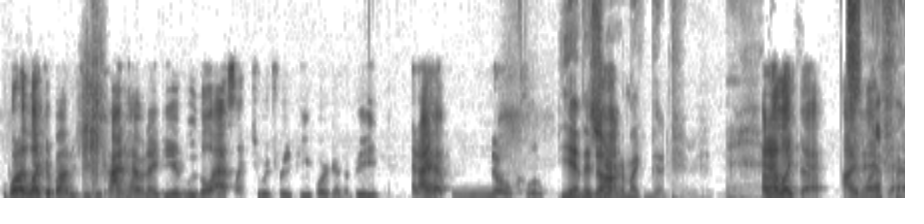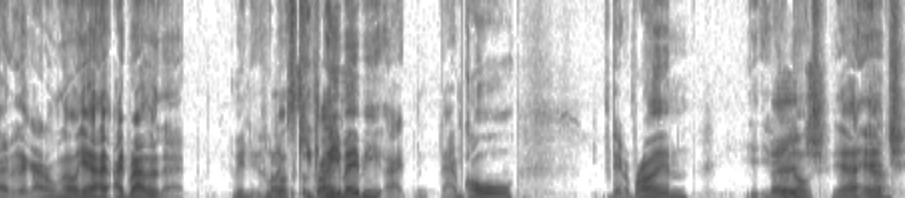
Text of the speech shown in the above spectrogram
what I like about it is you can kind of have an idea who the last like two or three people are going to be, and I have no clue. Yeah, this year I'm like And I like that. I like that. I, like, I don't know. Yeah, I, I'd rather that. I mean, who I knows? Keith surprise. Lee, maybe. I, Adam Cole, Daniel Bryan. y- y- Who knows? Edge. Yeah. Edge.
